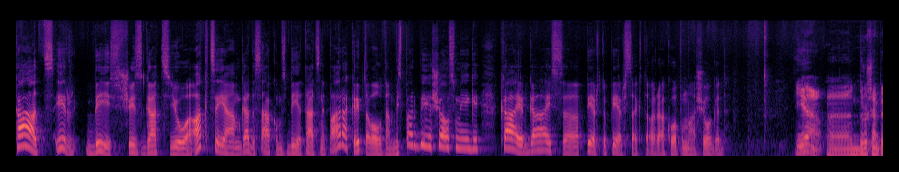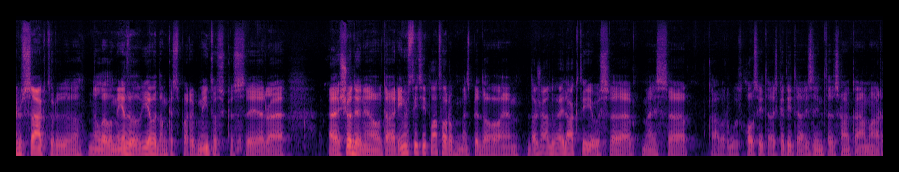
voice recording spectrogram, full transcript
Kāds ir bijis šis gads, jo akcijām gada sākums bija tāds nepārāk, kriptovalūtām vispār bija šausmīgi. Kā ir gājis peer-to-peer sektorā kopumā šogad? Jā, droši vien pirms sākt ar nelielam ievadam, kas par mītus, kas ir. Šodien jau tā ir investīcija platforma. Mēs piedāvājam dažādu veidu aktīvus. Mēs, kā varbūt klausītāji, skatītāji zina, sākām ar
